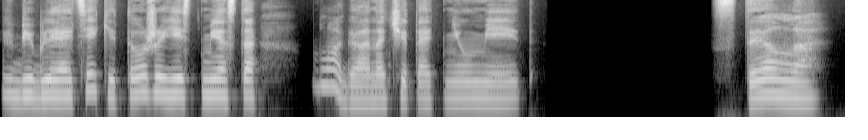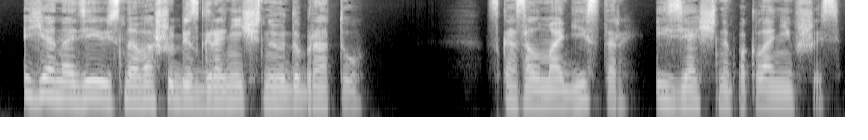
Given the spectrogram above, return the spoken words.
В библиотеке тоже есть место, благо она читать не умеет. «Стелла, я надеюсь на вашу безграничную доброту», — сказал магистр, изящно поклонившись.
